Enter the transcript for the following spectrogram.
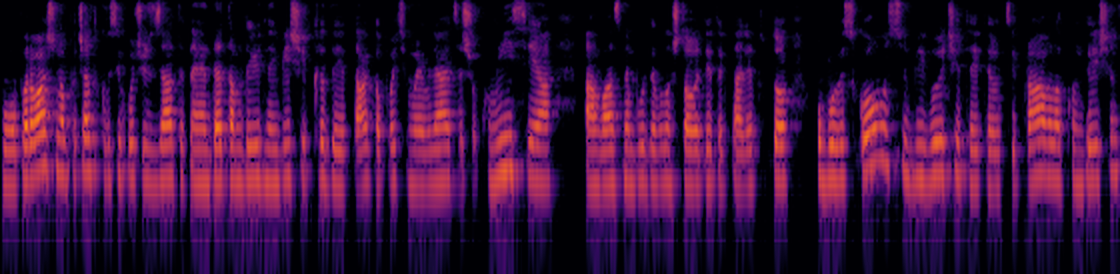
Бо переважно на початку всі хочуть взяти, е, де там дають найбільший кредит, так, а потім виявляється, що комісія а вас не буде влаштовувати і так далі. Тобто обов'язково собі вичитайте оці правила, conditions,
